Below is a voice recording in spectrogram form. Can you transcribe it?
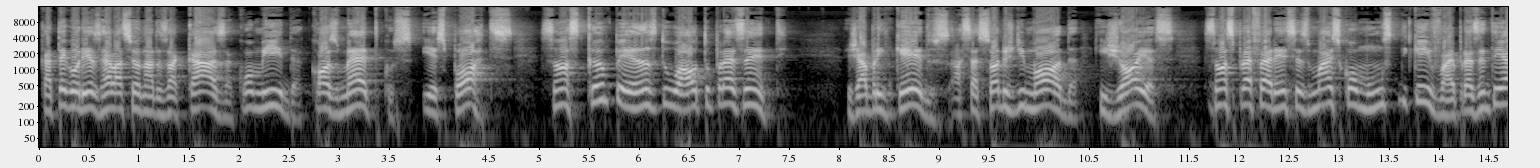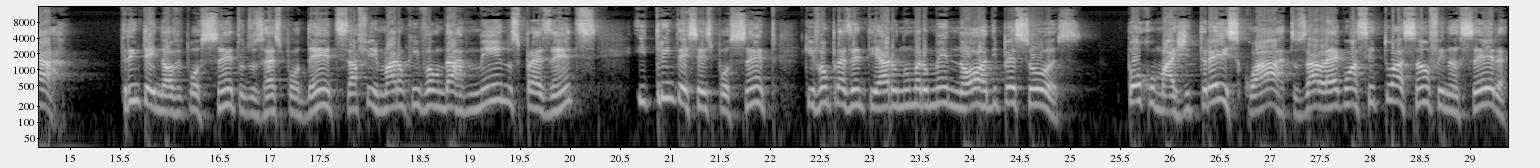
Categorias relacionadas a casa, comida, cosméticos e esportes são as campeãs do alto presente. Já brinquedos, acessórios de moda e joias são as preferências mais comuns de quem vai presentear. 39% dos respondentes afirmaram que vão dar menos presentes e 36% que vão presentear um número menor de pessoas. Pouco mais de 3 quartos alegam a situação financeira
